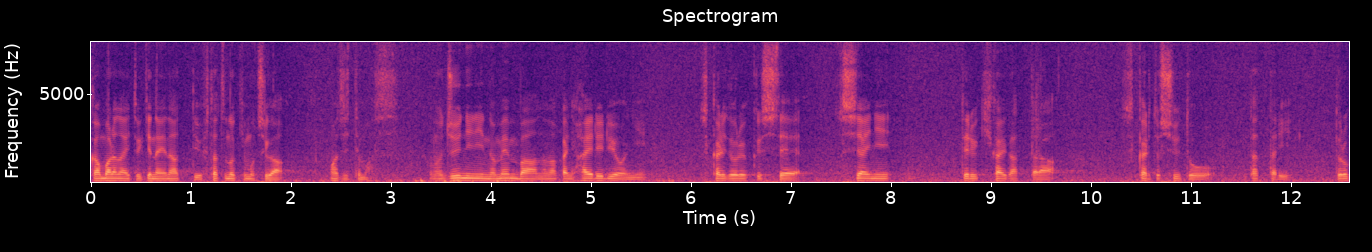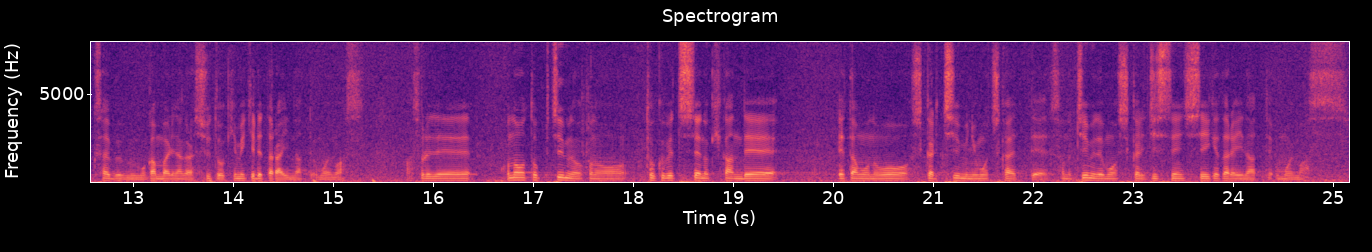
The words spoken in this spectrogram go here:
頑張らないといけないなっていう2つの気持ちが混じってます。この12人のメンバーの中に入れるようにしっかり努力して試合に出る機会があったらしっかりとシュートだったり泥臭い部分も頑張りながらシュートを決めきれたらいいなって思います。それでこのトップチームのこの特別指定の期間で得たものをしっかりチームに持ち帰ってそのチームでもしっかり実践していけたらいいなって思います。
